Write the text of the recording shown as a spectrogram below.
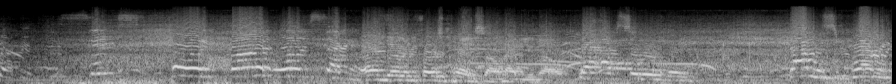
seconds. 6.51 seconds. And they're in first place, I'll have you know. Yeah, absolutely. That was very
